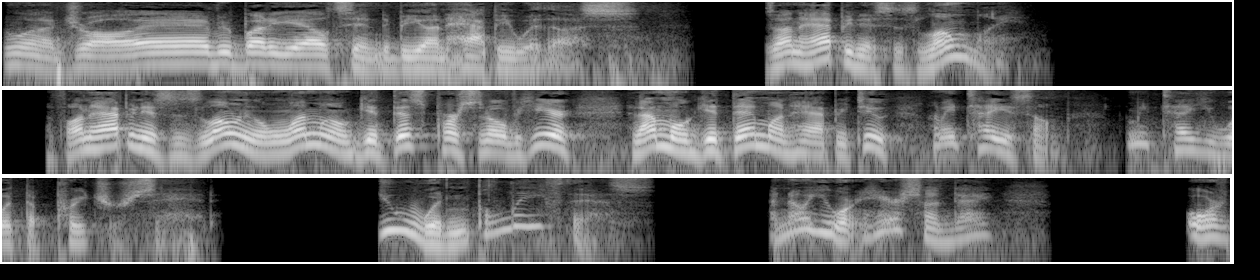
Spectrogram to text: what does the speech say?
We want to draw everybody else in to be unhappy with us. Because unhappiness is lonely. If unhappiness is lonely, well, I'm going to get this person over here and I'm going to get them unhappy too. Let me tell you something. Let me tell you what the preacher said. You wouldn't believe this. I know you weren't here Sunday or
